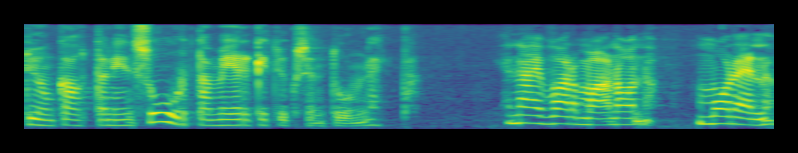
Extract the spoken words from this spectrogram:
työn kautta niin suurta merkityksen tunnetta. Ja näin varmaan on monen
